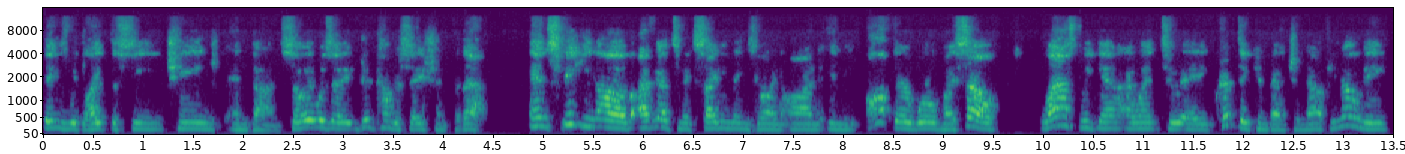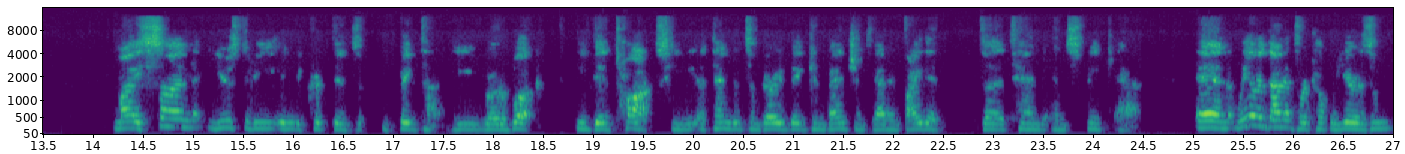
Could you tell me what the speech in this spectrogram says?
things we'd like to see changed and done. So it was a good conversation for that. And speaking of, I've got some exciting things going on in the author world myself. Last weekend, I went to a cryptid convention. Now, if you know me, my son used to be into cryptids big time. He wrote a book he did talks. He attended some very big conventions, got invited to attend and speak at. And we haven't done it for a couple years. And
